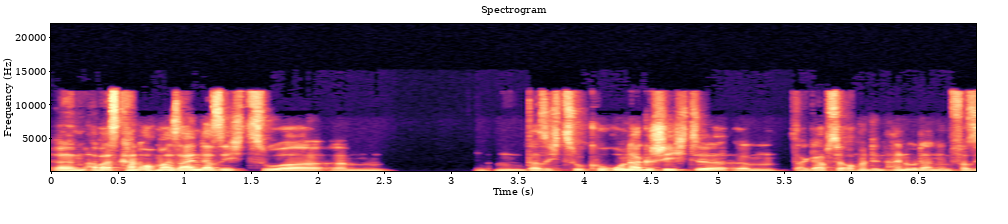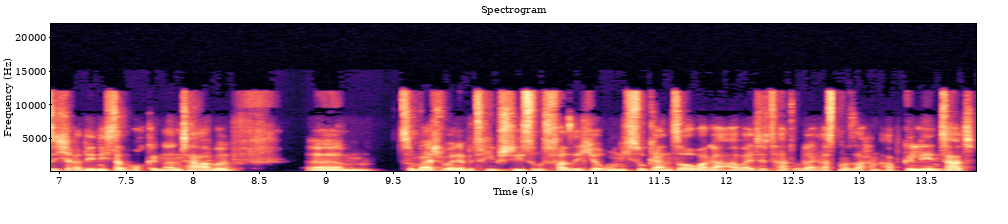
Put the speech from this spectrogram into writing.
Ähm, aber es kann auch mal sein, dass ich zur, ähm, dass ich zur Corona-Geschichte, ähm, da gab es ja auch mal den einen oder anderen Versicherer, den ich dann auch genannt habe, ähm, zum Beispiel bei der Betriebsschließungsversicherung nicht so ganz sauber gearbeitet hat oder erstmal Sachen abgelehnt hat.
